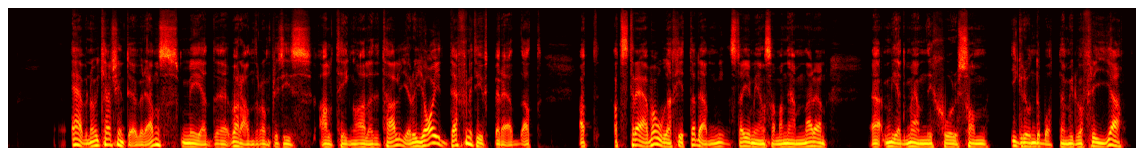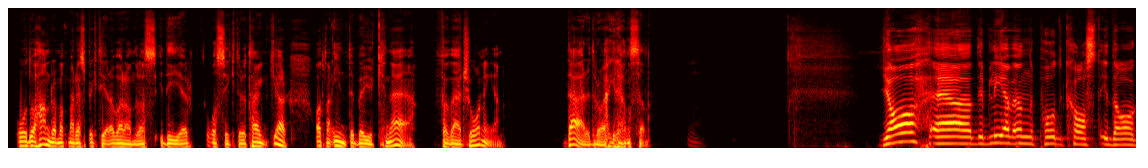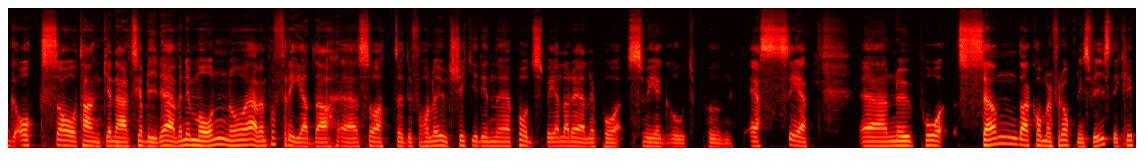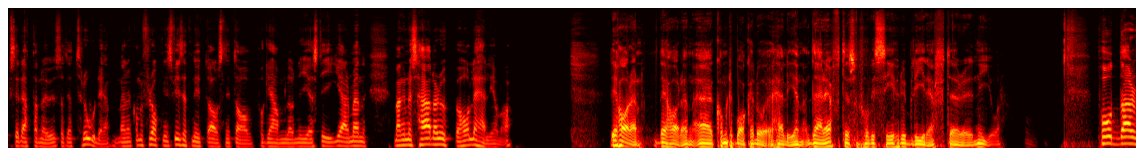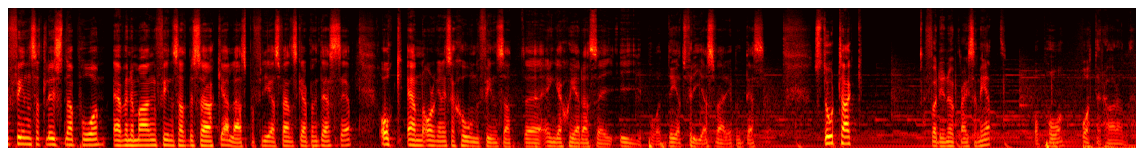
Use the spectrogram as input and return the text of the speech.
Även om vi kanske inte är överens med eh, varandra om precis allting och alla detaljer. Och jag är definitivt beredd att, att, att sträva mot att hitta den minsta gemensamma nämnaren eh, med människor som i grund och botten vill vara fria. Och då handlar det om att man respekterar varandras idéer, åsikter och tankar och att man inte böjer knä för världsordningen. Där drar jag gränsen. Ja, eh, det blev en podcast idag också och tanken är att det ska bli det även imorgon och även på fredag. Eh, så att du får hålla utkik i din eh, poddspelare eller på svegot.se. Eh, nu på söndag kommer förhoppningsvis, det klipps i detta nu så att jag tror det, men det kommer förhoppningsvis ett nytt avsnitt av På gamla och nya stigar. Men Magnus här har uppehåll i helgen va? Det har den. Det har den. Jag eh, kommer tillbaka då helgen. Därefter så får vi se hur det blir efter nyår. Poddar finns att lyssna på, evenemang finns att besöka, läs på friasvenskar.se och en organisation finns att eh, engagera sig i på detfriasverige.se. Stort tack för din uppmärksamhet och på återhörande.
